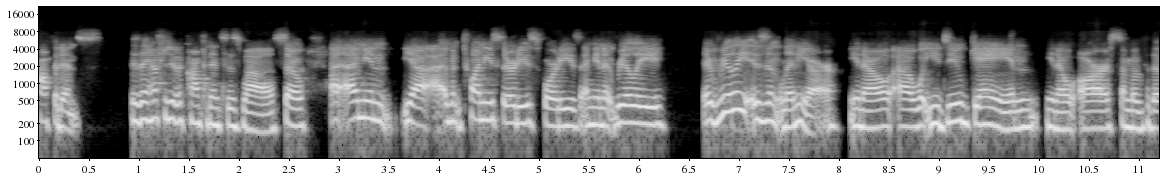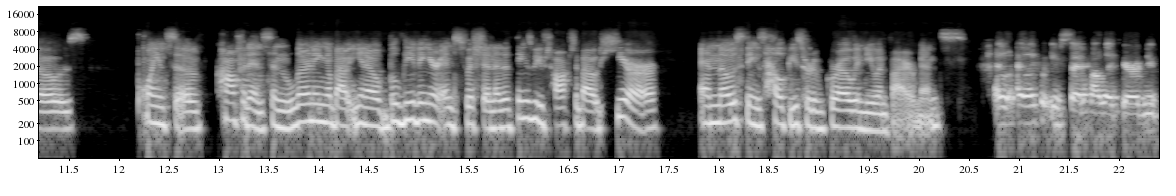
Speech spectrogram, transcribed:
confidence. They have to do with confidence as well. So, I, I mean, yeah, I mean, 20s, 30s, 40s. I mean, it really, it really isn't linear. You know, uh, what you do gain, you know, are some of those points of confidence and learning about, you know, believing your intuition and the things we've talked about here. And those things help you sort of grow in new environments. I, I like what you said, how like you're a new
